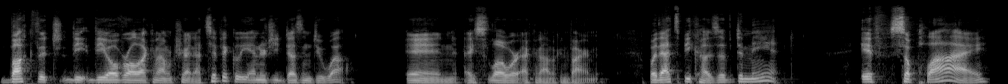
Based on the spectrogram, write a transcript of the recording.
buck the, the, the overall economic trend. Now, typically, energy doesn't do well in a slower economic environment, but that's because of demand if supply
